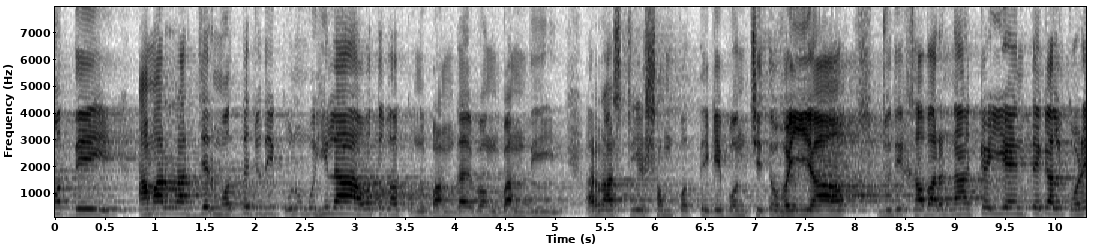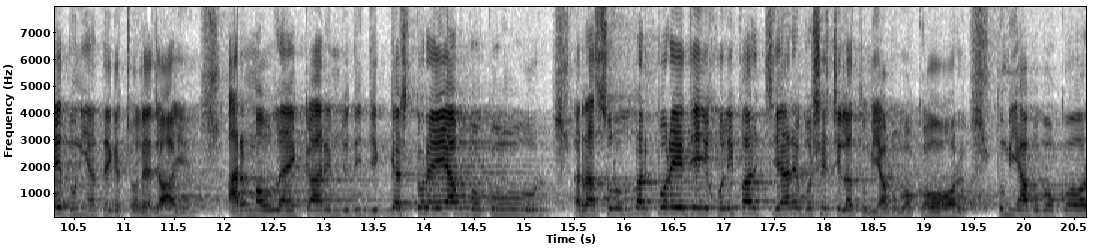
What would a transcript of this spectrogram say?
মধ্যে, আমার রাজ্যের মধ্যে যদি কোনো মহিলা অথবা কোনো বান্দা এবং বান্দি রাষ্ট্রীয় সম্পদ থেকে বঞ্চিত হইয়া যদি খাবার না খাইয়া ইন্তেকাল করে দুনিয়া থেকে চলে যায়, আর মাওলায় কারিম যদি জিজ্ঞাসা করে আবু বকর রাসুল্লাহর পরে যেই খলিফার চেয়ারে বসেছিল তুমি আবু বকর? তুমি আবু বকর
